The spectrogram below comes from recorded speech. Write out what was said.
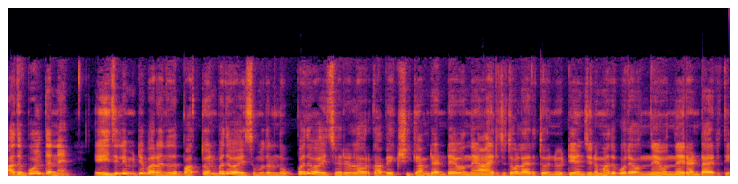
അതുപോലെ തന്നെ ഏജ് ലിമിറ്റ് പറയുന്നത് പത്തൊൻപത് വയസ്സ് മുതൽ മുപ്പത് വയസ്സ് വരെയുള്ളവർക്ക് അപേക്ഷിക്കാം. രണ്ട് ഒന്ന് ആയിരത്തി തൊള്ളായിരത്തി തൊണ്ണൂറ്റി അഞ്ചിനും അതുപോലെ ഒന്ന് ഒന്ന് രണ്ടായിരത്തി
